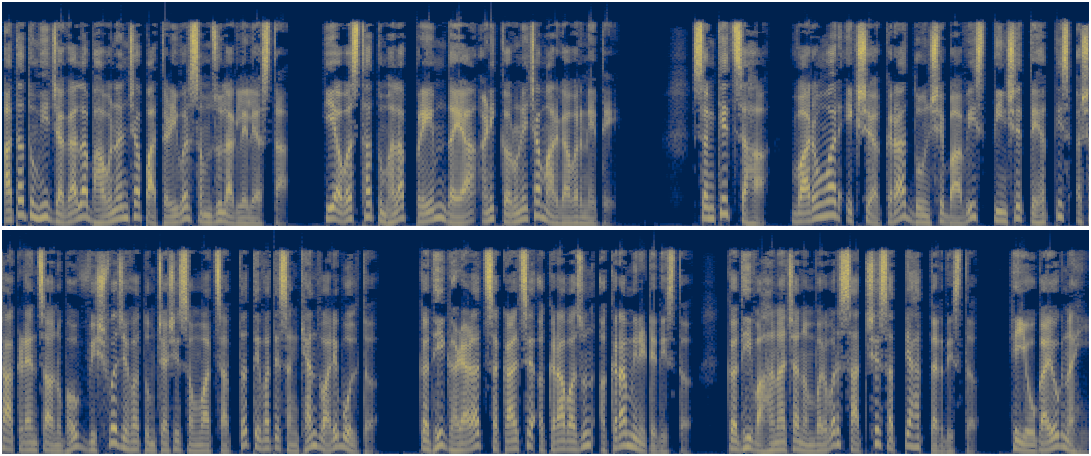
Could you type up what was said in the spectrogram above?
आता तुम्ही जगाला भावनांच्या पातळीवर समजू लागलेले असता. ही अवस्था तुम्हाला प्रेम दया आणि करुणेच्या मार्गावर नेते. संकेत सहा. वारंवार एकशे अकरा दोनशे बावीस तीनशे तेहत्तीस अशा आकड्यांचा अनुभव विश्व जेव्हा तुमच्याशी संवाद साधतं तेव्हा ते संख्यांद्वारे बोलतं. कधी घड्याळात सकाळचे अकरा वाजून अकरा मिनिटे दिसतं. कधी वाहनाच्या नंबरवर सातशे सत्याहत्तर दिसतं. हे योगायोग नाही.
